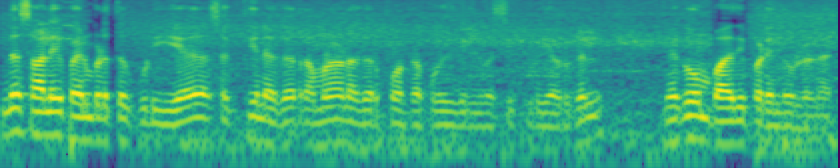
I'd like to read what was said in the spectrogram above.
இந்த சாலையை பயன்படுத்தக்கூடிய சக்தி நகர் ரமணா நகர் போன்ற பகுதிகளில் வசிக்கக்கூடியவர்கள் மிகவும் பாதிப்படைந்துள்ளனர்.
